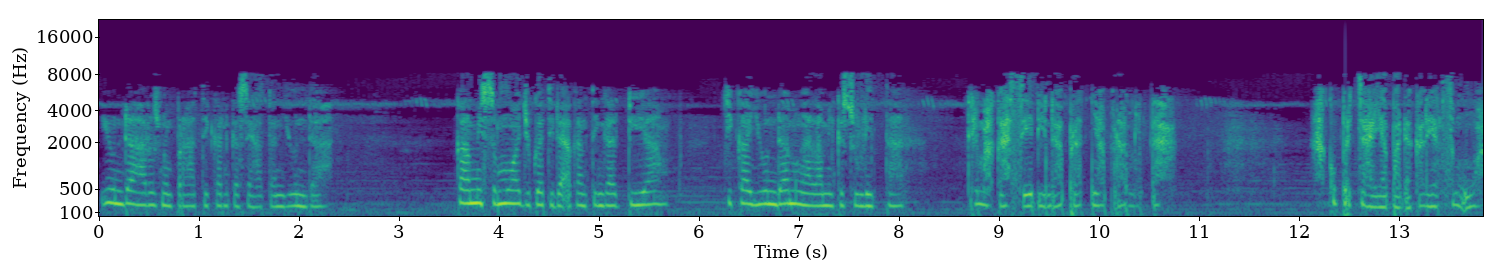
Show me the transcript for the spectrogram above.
Yunda harus memperhatikan kesehatan Yunda. Kami semua juga tidak akan tinggal diam jika Yunda mengalami kesulitan. Terima kasih Dinda Pratnya Pramita. Aku percaya pada kalian semua.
